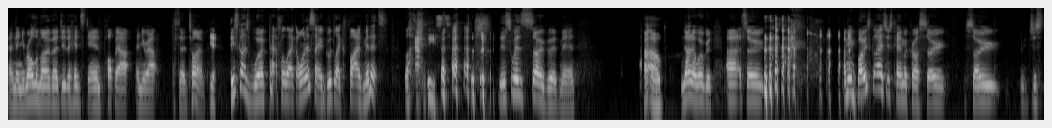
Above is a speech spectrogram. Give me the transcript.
and then you roll them over, do the headstand, pop out, and you're out the third time. Yeah. these guys worked that for like I want to say a good like five minutes. Like, At least. this was so good, man. Uh oh. No, no, we're good. Uh, so, I mean, both guys just came across so, so, just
